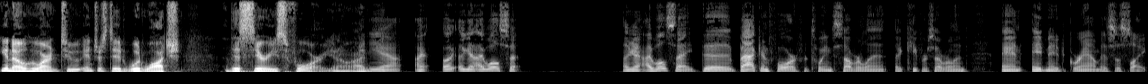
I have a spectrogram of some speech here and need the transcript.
you know who aren't too interested would watch this series for you know i Yeah, I again, I will say. Again, I will say the back and forth between Sutherland, uh, Kiefer Sutherland, and Enid Graham is just like,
